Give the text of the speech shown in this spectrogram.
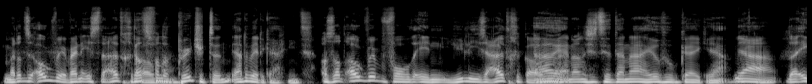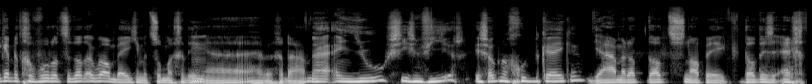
maar dat is ook weer... Wanneer is het uitgekomen? Dat is van het Bridgerton. Ja, dat weet ik eigenlijk niet. Als dat ook weer bijvoorbeeld in juli is uitgekomen... Oh ja, en dan is het daarna heel veel bekeken, ja. Ja, ik heb het gevoel dat ze dat ook wel een beetje met sommige dingen eh, hebben gedaan. Nou ja, en You, season 4, is ook nog goed bekeken. Ja, maar dat, dat snap ik. Dat is echt...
